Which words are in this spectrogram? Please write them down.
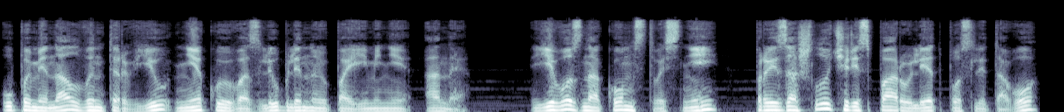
упоминал в интервью некую возлюбленную по имени Анне. Его знакомство с ней произошло через пару лет после того,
